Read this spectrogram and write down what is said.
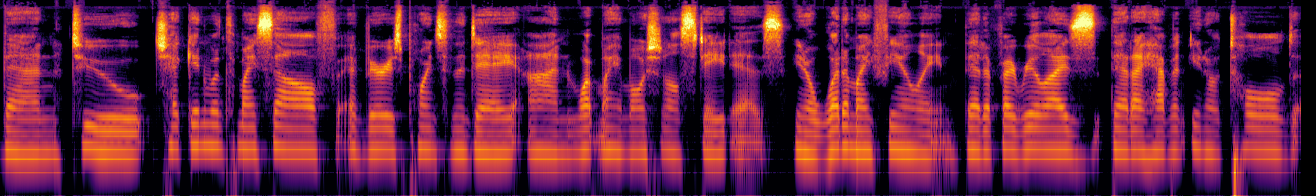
then to check in with myself at various points in the day on what my emotional state is. You know what am i feeling? That if i realize that i haven't you know told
